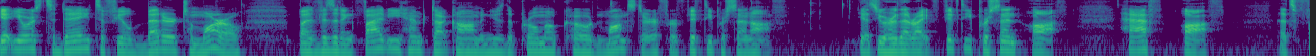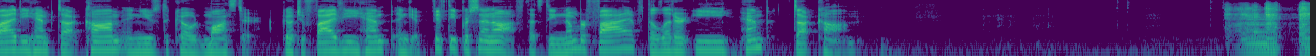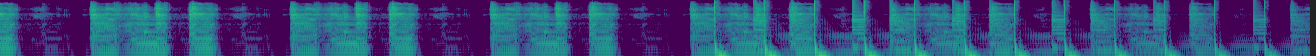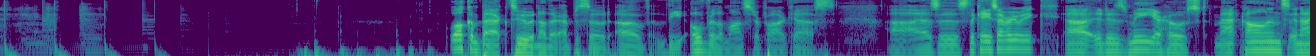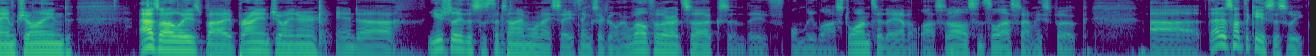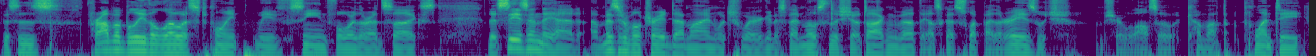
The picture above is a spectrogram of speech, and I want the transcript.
Get yours today to feel better tomorrow by visiting 5ehemp.com and use the promo code MONSTER for 50% off. Yes, you heard that right 50% off. Half off. That's 5ehemp.com and use the code MONSTER. Go to 5ehemp and get 50% off. That's the number 5, the letter E, hemp.com. Welcome back to another episode of the Over the Monster podcast. Uh, as is the case every week, uh, it is me, your host, Matt Collins, and I am joined, as always, by Bryan Joyner. And uh, usually, this is the time when I say things are going well for the Red Sox, and they've only lost once, or they haven't lost at all since the last time we spoke. Uh, that is not the case this week. This is probably the lowest point we've seen for the Red Sox this season. They had a miserable trade deadline, which we're going to spend most of the show talking about. They also got swept by the Rays, which I'm sure will also come up plenty.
